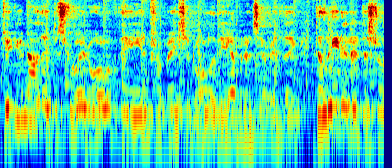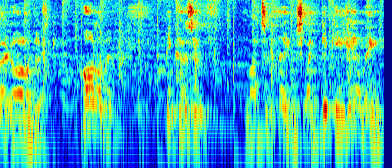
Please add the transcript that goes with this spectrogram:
did you know they destroyed all of the information, all of the evidence, everything, deleted and destroyed all of it, all of it, because of lots of things. Like Nikki Haley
